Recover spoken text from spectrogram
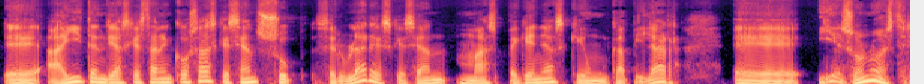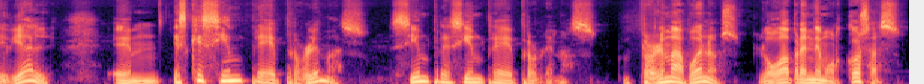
eh, ahí tendrías que estar en cosas que sean subcelulares, que sean más pequeñas que un capilar. Eh, y eso no es trivial. Em, es que siempre hay problemas, siempre, siempre hay problemas. Problemas buenos, luego aprendemos cosas.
